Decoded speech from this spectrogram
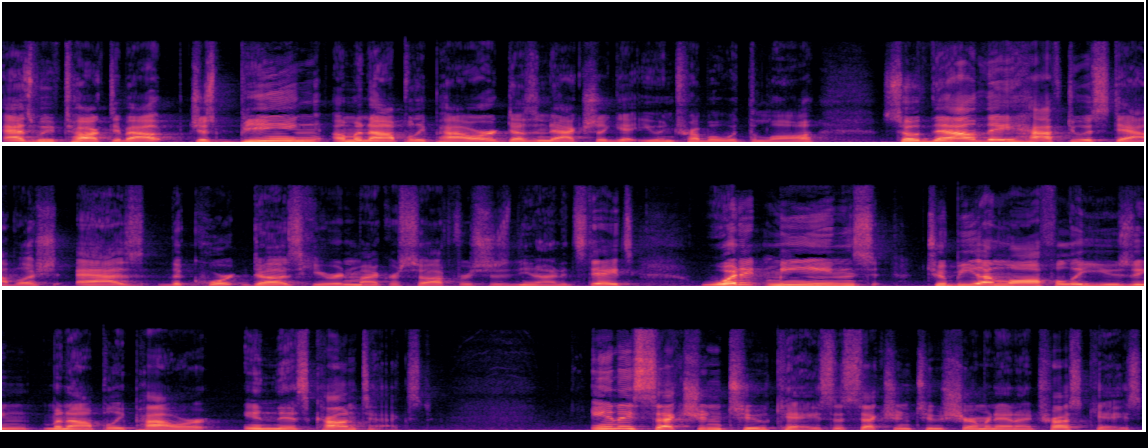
as we've talked about, just being a monopoly power doesn't actually get you in trouble with the law. So now they have to establish, as the court does here in Microsoft versus the United States, what it means to be unlawfully using monopoly power in this context. In a Section 2 case, a Section 2 Sherman antitrust case,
